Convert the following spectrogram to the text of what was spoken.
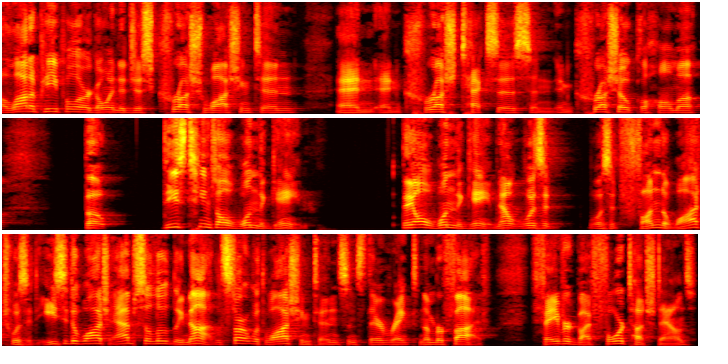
a lot of people are going to just crush Washington and and crush Texas and, and crush Oklahoma. But these teams all won the game. They all won the game. Now, was it was it fun to watch? Was it easy to watch? Absolutely not. Let's start with Washington since they're ranked number five favored by four touchdowns.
